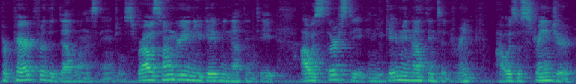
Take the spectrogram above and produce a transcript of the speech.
prepared for the devil and his angels. For I was hungry, and you gave me nothing to eat. I was thirsty, and you gave me nothing to drink. I was a stranger,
